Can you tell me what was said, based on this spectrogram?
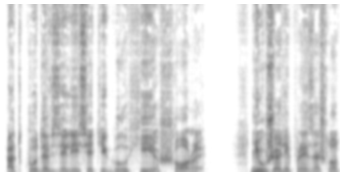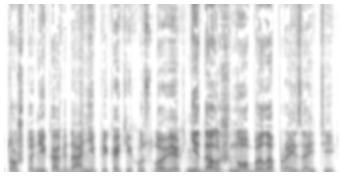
Откуда взялись эти глухие шоры? Неужели произошло то, что никогда, ни при каких условиях не должно было произойти?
